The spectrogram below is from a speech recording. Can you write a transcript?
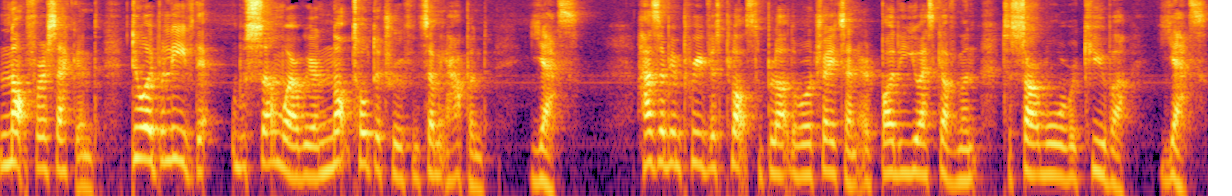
Not for a second. Do I believe that somewhere we are not told the truth and something happened? Yes. Has there been previous plots to blow up the World Trade Center by the US government to start war with Cuba? Yes,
